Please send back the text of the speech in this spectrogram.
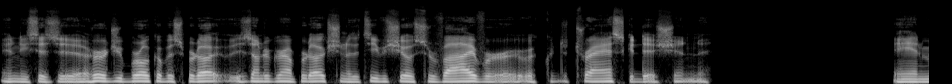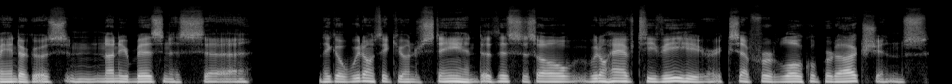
And he says, I heard you broke up his, produ- his underground production of the TV show Survivor, the Trask edition. And Mando goes, None of your business. Uh, they go, we don't think you understand. This is all, we don't have TV here except for local productions.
